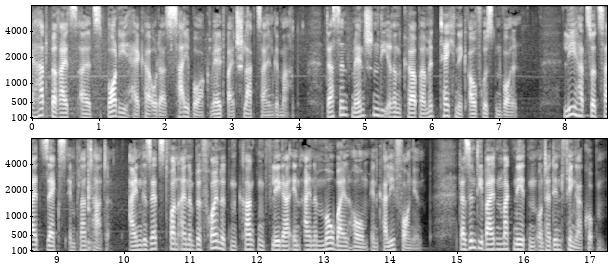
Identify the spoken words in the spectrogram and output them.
Er hat bereits als Bodyhacker oder Cyborg weltweit Schlagzeilen gemacht. Das sind Menschen, die ihren Körper mit Technik aufrüsten wollen. Lee hat zurzeit sechs Implantate, eingesetzt von einem befreundeten Krankenpfleger in einem Mobile Home in Kalifornien. Da sind die beiden Magneten unter den Fingerkuppen.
